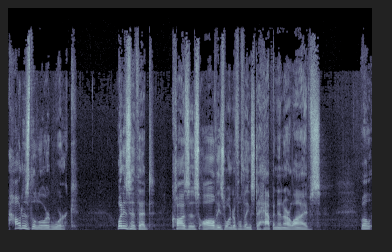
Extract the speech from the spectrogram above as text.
how does the Lord work? What is it that causes all these wonderful things to happen in our lives? Well,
